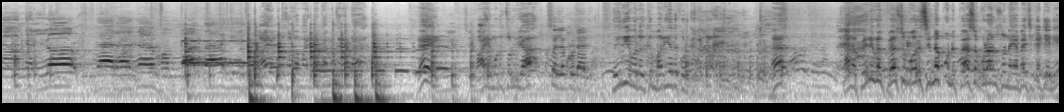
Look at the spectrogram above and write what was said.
நானல்லோ கரக மம்மதாயே வாய மூட சொல்லாம என்ன அமைச்சரடா டேய் வாய மூட சொல்லுவியா? சொல்லக்கூடாது. பெரியவர்களுக்கு மரியாதை கொடுக்க வேண்டும்? நாங்க பெரியவங்க பேசும்போது சின்ன பொண்ணு பேசக்கூடாதுன்னு சொன்ன என் பேச்சு கேட்டியா நீ?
